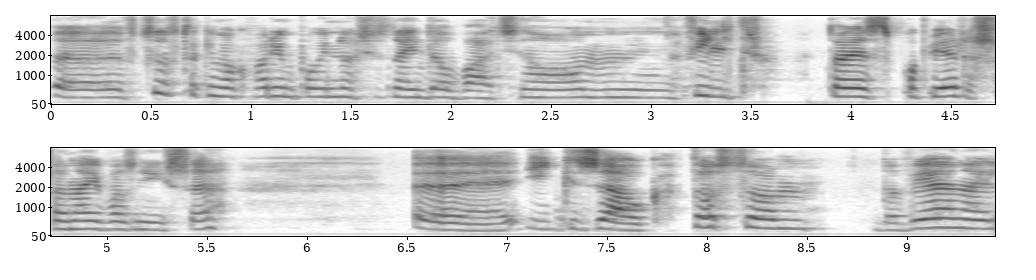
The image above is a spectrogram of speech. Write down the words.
E, w co w takim akwarium powinno się znajdować? No, mm, filtr to jest po pierwsze najważniejsze. E, I grzałka. To są dwie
